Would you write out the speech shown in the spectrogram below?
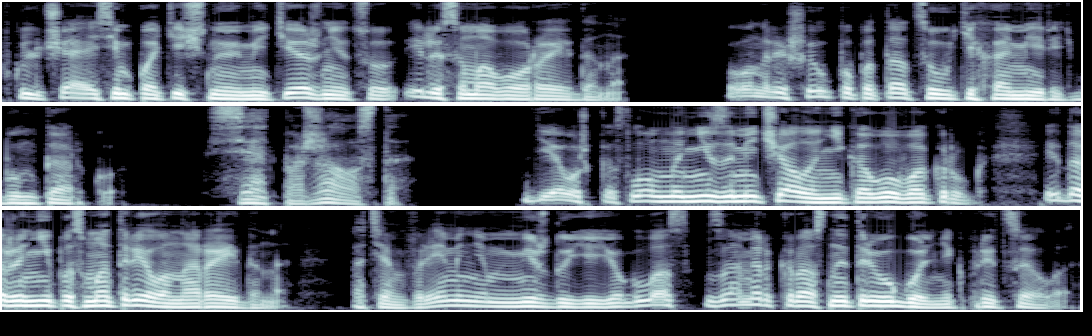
включая симпатичную мятежницу или самого Рейдена. Он решил попытаться утихомирить бунтарку. «Сядь, пожалуйста». Девушка словно не замечала никого вокруг и даже не посмотрела на Рейдена, а тем временем между ее глаз замер красный треугольник прицела.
